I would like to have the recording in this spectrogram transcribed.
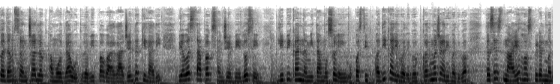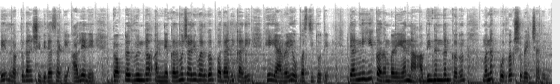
कदम संचालक अमोल राऊत रवी पवार राजेंद्र खिलारी व्यवस्थापक संजय बेलोसे लिपिका नमिता मुसळे उपस्थित अधिकारी वर्ग कर्मचारी वर्ग तसेच नायर हॉस्पिटलमधील रक्तदान शिबिरासाठी आलेले डॉक्टर वृंद अन्य कर्मचारी वर्ग पदाधिकारी हे यावेळी उपस्थित होते. त्यांनीही करंबळे यांना अभिनंदन करून मनपूर्वक शुभेच्छा दिल्या.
